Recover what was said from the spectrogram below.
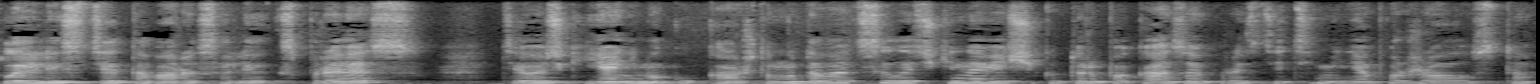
плейлисте товары с Алиэкспресс. Девочки, я не могу каждому давать ссылочки на вещи, которые показываю. Простите меня, пожалуйста.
